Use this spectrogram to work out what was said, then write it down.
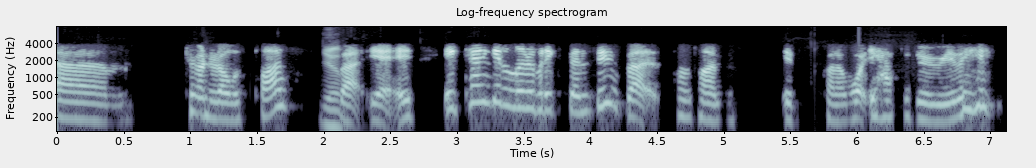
um, two hundred dollars plus. Yep. But yeah, it it can get a little bit expensive, but sometimes it's kind of what you have to do, really.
